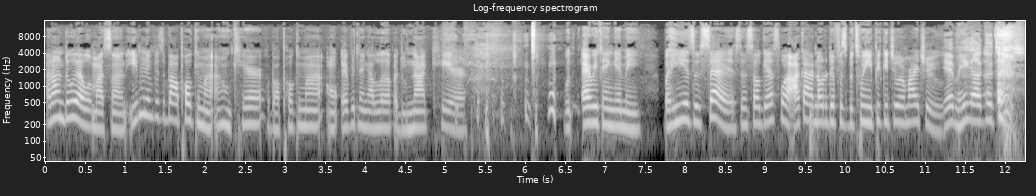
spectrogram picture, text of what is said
I don't do that with my son. Even if it's about Pokemon, I don't care about Pokemon on everything I love. I do not care with everything in me. But he is obsessed, and so guess what? I gotta know the difference between Pikachu and Raichu. Yeah, man, he got good taste.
